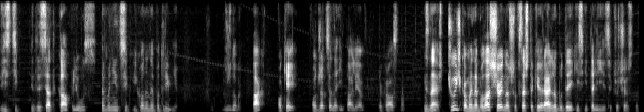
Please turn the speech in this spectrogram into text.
250к плюс. Мені ці ікони не потрібні. Дуже добре. Так, окей. Отже, це не Італія. Прекрасно. Не знаю, чуєчка в мене була щойно, що все ж таки реально буде якийсь італієць, якщо чесно.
